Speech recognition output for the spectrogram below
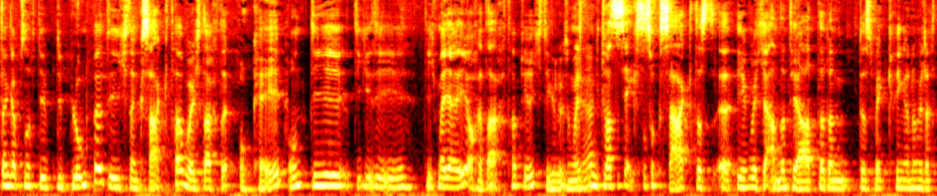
dann gab es noch die, die Plumpe, die ich dann gesagt habe, weil ich dachte, okay. Und die, die, die, die ich mir ja eh auch erdacht habe, die richtige Lösung. Weil Du hast es ja extra so gesagt, dass äh, irgendwelche anderen Theater dann das wegkriegen. Und habe gedacht,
